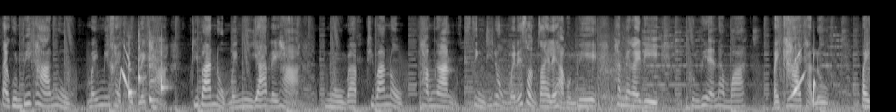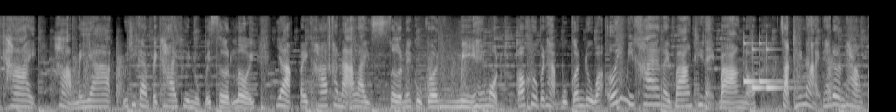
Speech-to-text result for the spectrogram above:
แต่คุณพี่คะหนูไม่มีใครคบเลยค่ะ ที่บ้านหนูไม่มีญาติเลยค่ะ หนูแบบที่บ้านหนูทำงานสิ่งที่หนูไม่ได้สนใจเลยค่ะ คุณพี่ทำยังไงดี คุณพี่แนะนำว่าไปค่ายค่ะลูก ไปค่าย หาไม่ยากวิธีการไปค่ายคือหนูไป search เลย อยากไปค่ายคณะอะไร search ใน Google มีให้หมด ก็คือไปถาม Google ดูว่าเอ้ยมีค่ายอะไรบ้างที่ไหนบ้างเนาะจัดที่ไหนถ้าเดินทางไป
